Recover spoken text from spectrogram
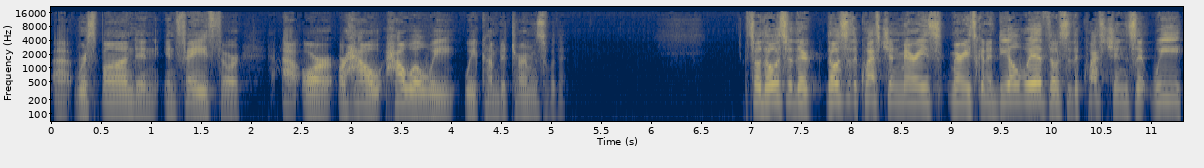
uh, respond in, in faith, or, uh, or, or how, how will we, we come to terms with it? So those are the those are the questions Mary's Mary's going to deal with. Those are the questions that we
